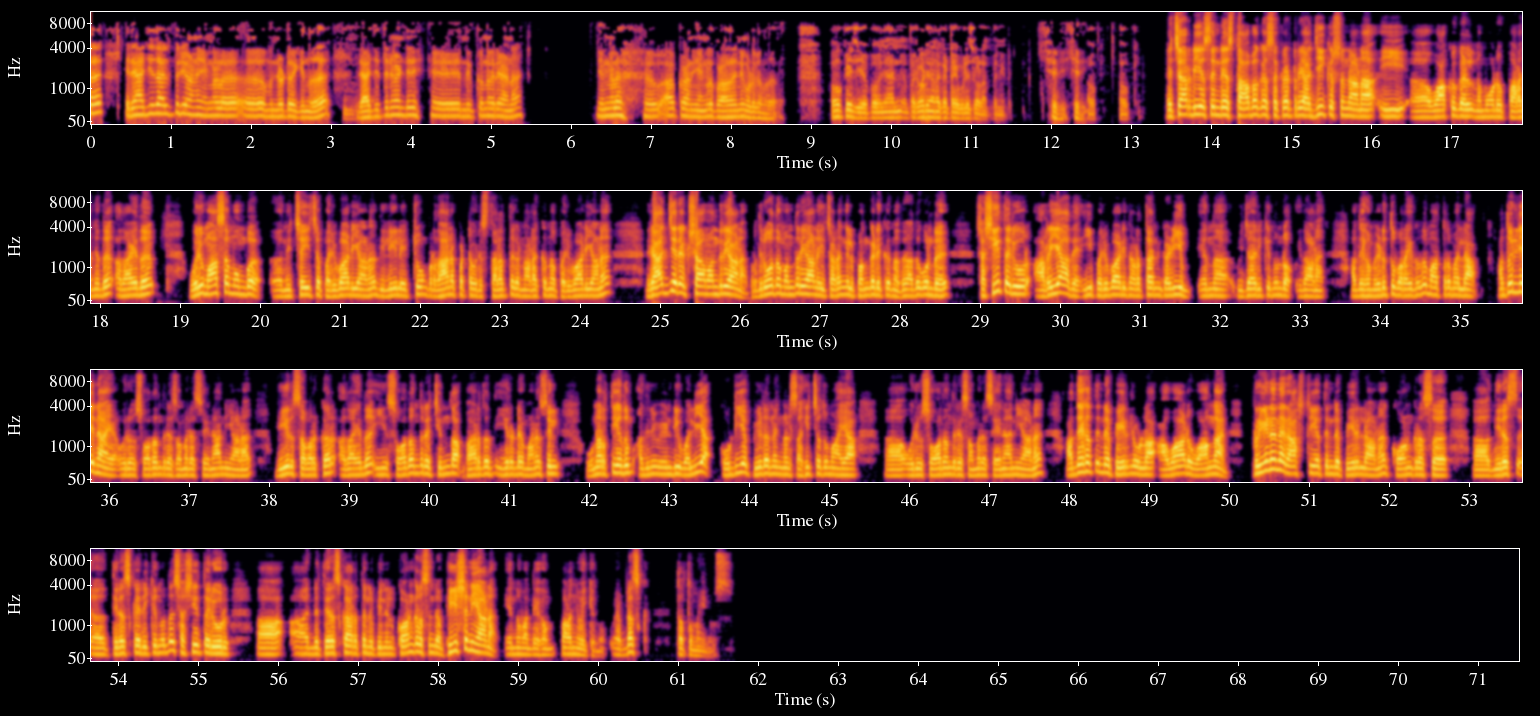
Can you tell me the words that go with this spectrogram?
രാജ്യ താല്പര്യമാണ് ഞങ്ങൾ മുന്നോട്ട് വെക്കുന്നത് രാജ്യത്തിന് വേണ്ടി നിൽക്കുന്നവരെയാണ് ഞങ്ങൾ ആക്കാണ് ആർക്കാണ് ഞങ്ങൾ പ്രാധാന്യം കൊടുക്കുന്നത്. ഓക്കെ ജി. അപ്പൊ ഞാൻ പരിപാടി നടക്കട്ടെ വിളിച്ചോളാം പിന്നീട്. ശരി ശരി. ഓക്കെ. എച്ച് ആർ ഡി എസിന്റെ സ്ഥാപക സെക്രട്ടറി അജി കൃഷ്ണനാണ് ഈ വാക്കുകൾ നമ്മോട് പറഞ്ഞത്. അതായത് ഒരു മാസം മുമ്പ് നിശ്ചയിച്ച പരിപാടിയാണ് ദില്ലിയിൽ ഏറ്റവും പ്രധാനപ്പെട്ട ഒരു സ്ഥലത്ത് നടക്കുന്ന പരിപാടിയാണ്. രാജ്യരക്ഷാ മന്ത്രിയാണ് പ്രതിരോധ മന്ത്രിയാണ് ഈ ചടങ്ങിൽ പങ്കെടുക്കുന്നത്. അതുകൊണ്ട് ശശി തരൂർ അറിയാതെ ഈ പരിപാടി നടത്താൻ കഴിയും എന്ന് വിചാരിക്കുന്നുണ്ടോ? ഇതാണ് അദ്ദേഹം എടുത്തു പറയുന്നത്. മാത്രമല്ല അതുല്യനായ ഒരു സ്വാതന്ത്ര്യ സമര സേനാനിയാണ് വീർ സവർക്കർ. അതായത് ഈ സ്വാതന്ത്ര്യ ചിന്ത ഭാരതീയരുടെ മനസ്സിൽ ഉണർത്തിയതും അതിനുവേണ്ടി വലിയ കൊടിയ പീഡനങ്ങൾ സഹിച്ചതുമായ ഒരു സ്വാതന്ത്ര്യ സമര സേനാനിയാണ്. അദ്ദേഹത്തിന്റെ പേരിലുള്ള അവാർഡ് വാങ്ങാൻ പ്രീണന രാഷ്ട്രീയത്തിന്റെ പേരിലാണ് കോൺഗ്രസ് നിരസ് തിരസ്കരിക്കുന്നത്. ശശി തരൂർ തിരസ്കാരത്തിന് പിന്നിൽ കോൺഗ്രസിന്റെ ഭീഷണിയാണ് എന്നും അദ്ദേഹം പറഞ്ഞു വയ്ക്കുന്നു. വെബ് ഡെസ്ക് തത്തുമൈ ന്യൂസ്.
